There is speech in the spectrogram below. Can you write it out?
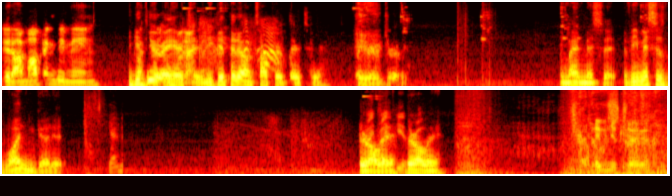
Dude, I'm opping B main. You could do it right here too. You could put it on top right there too. For your drill. You might miss it. If he misses one, you get it. They're all all right A. They're all A. I'm leaving you, Shadows Killjoy again. traveling.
